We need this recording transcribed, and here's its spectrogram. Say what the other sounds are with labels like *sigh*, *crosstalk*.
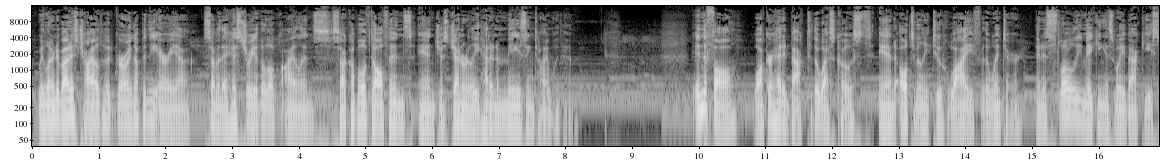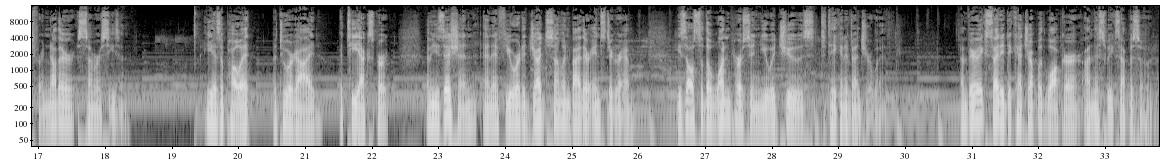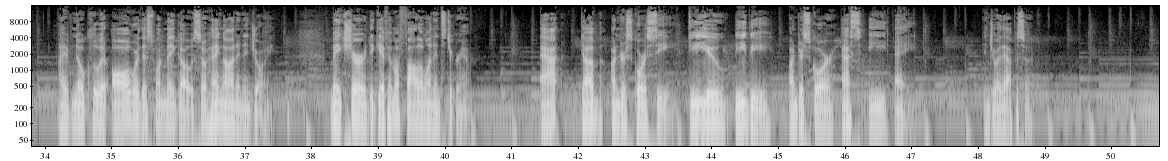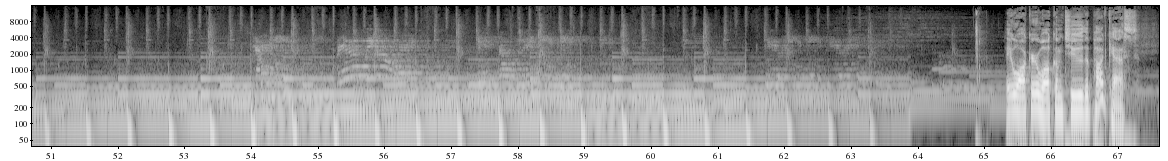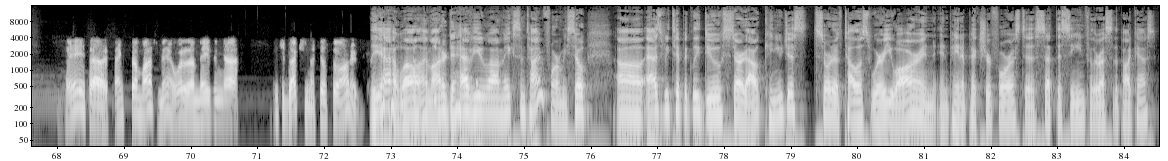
We learned about his childhood growing up in the area, some of the history of the local islands, saw a couple of dolphins, and just generally had an amazing time with him. In the fall, Walker headed back to the west coast and ultimately to Hawaii for the winter and is slowly making his way back east for another summer season. He is a poet, a tour guide, a tea expert, a musician, and if you were to judge someone by their Instagram, he's also the one person you would choose to take an adventure with. I'm very excited to catch up with Walker on this week's episode. I have no clue at all where this one may go, so hang on and enjoy. Make sure to give him a follow on Instagram at dub underscore C, D U B B underscore S E A. Enjoy the episode. Hey, Walker, welcome to the podcast. Hey, Tyler. Thanks so much, man. What an amazing uh, introduction. I feel so honored. Yeah, well, I'm honored to have you uh, make some time for me. So, uh, as we typically do start out, can you just sort of tell us where you are and, and paint a picture for us to set the scene for the rest of the podcast?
